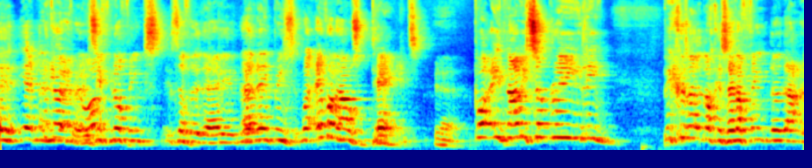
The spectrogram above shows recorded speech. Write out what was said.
Uh, yeah, And and go go, as if nothing's, it's nothing there. And then well, everyone else dead. Yeah. But you know, it's a really because, like I said, I think that that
